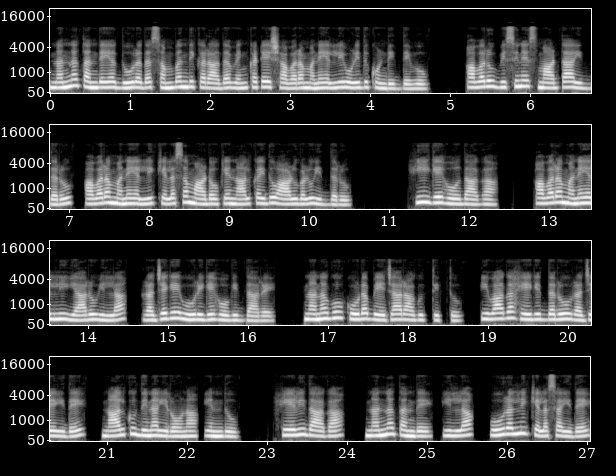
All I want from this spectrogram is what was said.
ನನ್ನ ತಂದೆಯ ದೂರದ ಸಂಬಂಧಿಕರಾದ ವೆಂಕಟೇಶ್ ಅವರ ಮನೆಯಲ್ಲಿ ಉಳಿದುಕೊಂಡಿದ್ದೆವು. ಅವರು ಬಿಸಿನೆಸ್ ಮಾಡ್ತಾ ಇದ್ದರು, ಅವರ ಮನೆಯಲ್ಲಿ ಕೆಲಸ ಮಾಡೋಕೆ ನಾಲ್ಕೈದು ಆಳುಗಳು ಇದ್ದರು. ಹೀಗೆ ಹೋದಾಗ ಅವರ ಮನೆಯಲ್ಲಿ ಯಾರೂ ಇಲ್ಲ, ರಜೆಗೆ ಊರಿಗೆ ಹೋಗಿದ್ದಾರೆ. ನನಗೂ ಕೂಡ ಬೇಜಾರಾಗುತ್ತಿತ್ತು. ಇವಾಗ ಹೇಗಿದ್ದರೂ ರಜೆ ಇದೆ, ನಾಲ್ಕು ದಿನ ಇರೋಣ ಎಂದು ಹೇಳಿದಾಗ, ನನ್ನ ತಂದೆ, ಇಲ್ಲ, ಊರಲ್ಲಿ ಕೆಲಸ ಇದೆ,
